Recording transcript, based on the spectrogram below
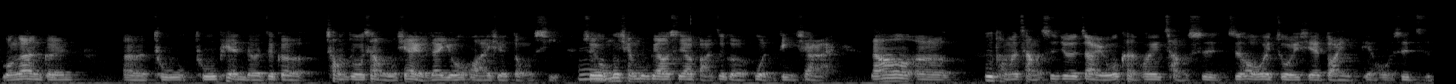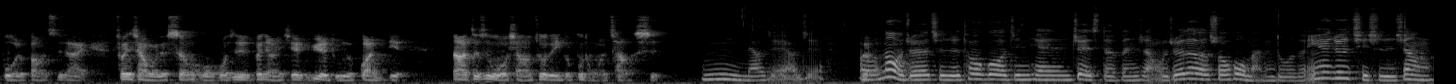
文案跟呃图图片的这个。创作上，我现在有在优化一些东西，所以我目前目标是要把这个稳定下来。然后，呃，不同的尝试就是在于，我可能会尝试之后会做一些短影片或者是直播的方式来分享我的生活，或是分享一些阅读的观点。那这是我想要做的一个不同的尝试。嗯，了解了解。呃，那我觉得其实透过今天 Jace 的分享，我觉得收获蛮多的，因为就是其实像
